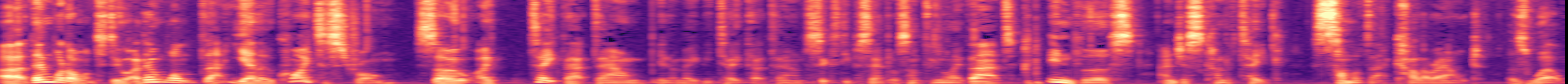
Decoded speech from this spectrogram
Uh, then what I want to do, I don't want that yellow quite as strong, so I take that down, you know, maybe take that down 60% or something like that, inverse, and just kind of take some of that colour out as well.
